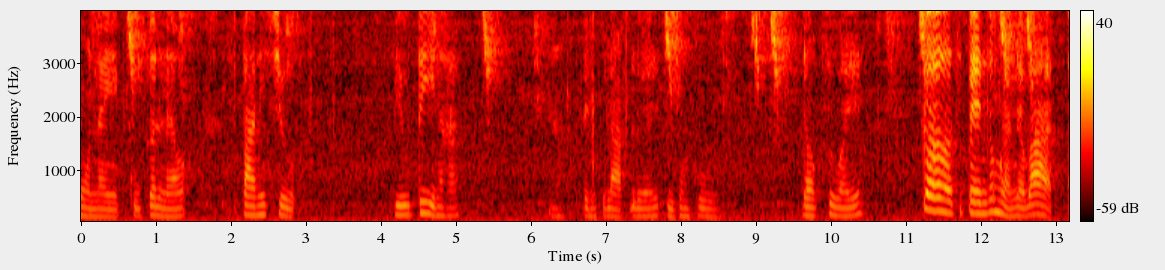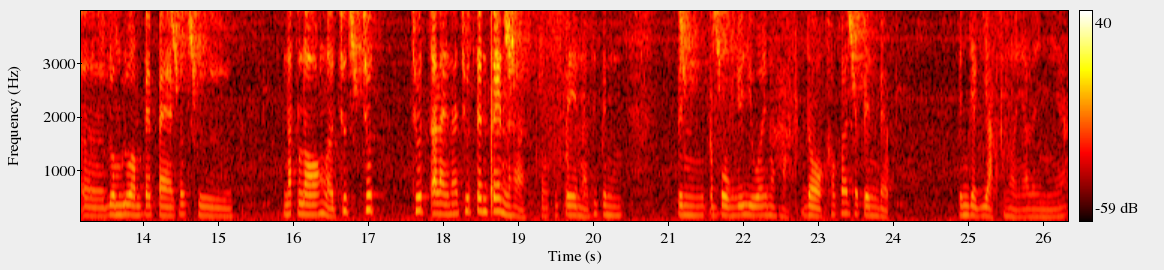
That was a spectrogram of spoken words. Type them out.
มูลใน Google แล้ว Spanish Beauty นะคะเป็นกุหลาบเลื้อยสีชมพู ดอกสวย ก็สเปนก็เหมือนแบบว่า เออรวมๆแปลๆก็คือนักร้องเหรอชุดชุด ชุดอะไรนะ ชุดเต้นๆนะคะของสเปนอะที่เป็นเป็นกระโปรงย้อยๆนะคะ ดอกเขาก็จะเป็นแบบเป็นหยักๆหน่อยอะไรอย่างเงี้ย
